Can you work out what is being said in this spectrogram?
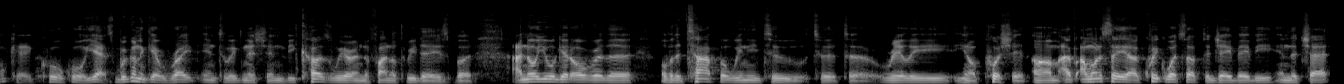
Okay, cool, cool. Yes, we're gonna get right into ignition because we are in the final three days. But I know you will get over the over the top, but we need to to to really you know push it. Um, I, I want to say a quick what's up to Jay Baby in the chat.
